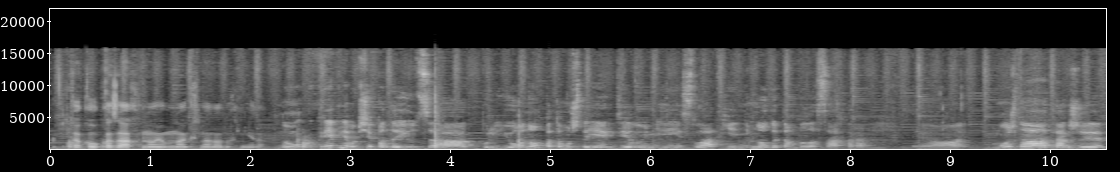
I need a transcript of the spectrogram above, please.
не только у казахов, но и у многих народов мира. Ну, крепли вообще подаются к бульону, потому что я их делаю не сладкие, немного там было сахара. Э, можно также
